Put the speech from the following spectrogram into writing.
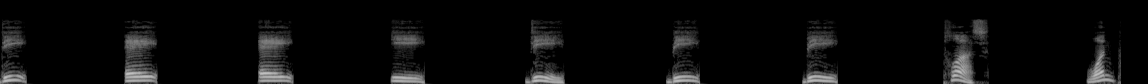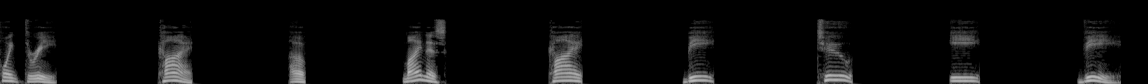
D A A E D B B plus 1.3 chi a minus chi b 2 e v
